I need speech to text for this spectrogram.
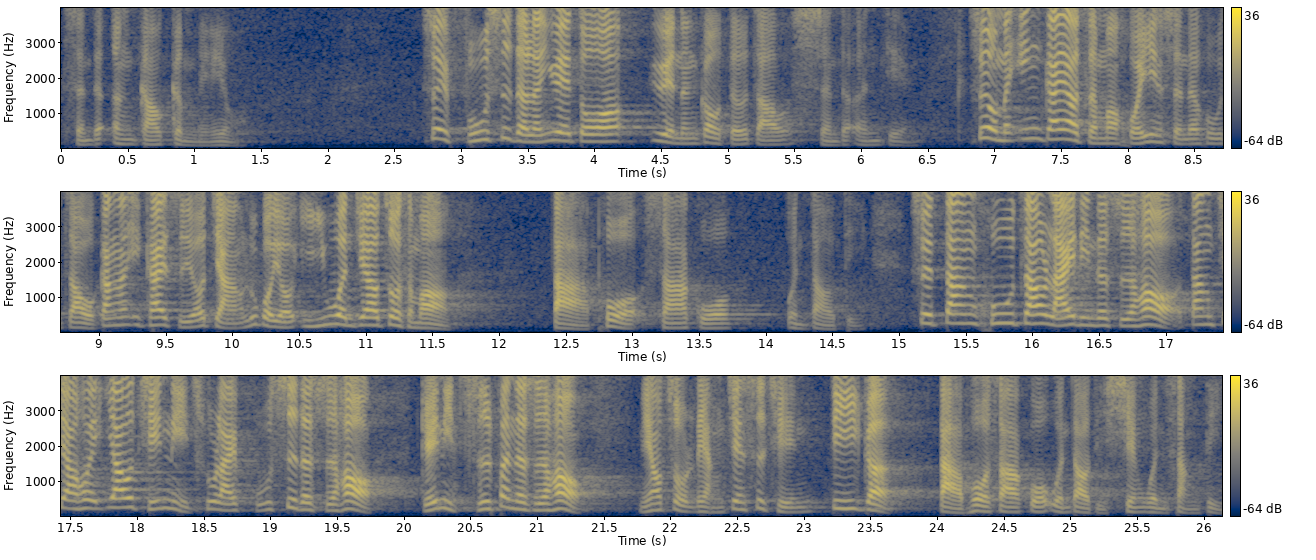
神的恩高更没有。所以服事的人越多，越能够得着神的恩典。所以，我们应该要怎么回应神的呼召？我刚刚一开始有讲，如果有疑问，就要做什么？打破砂锅问到底。所以，当呼召来临的时候，当教会邀请你出来服侍的时候，给你职分的时候，你要做两件事情。第一个，打破砂锅问到底，先问上帝。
